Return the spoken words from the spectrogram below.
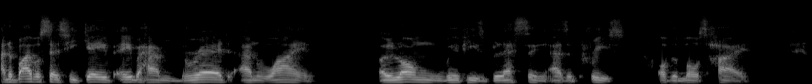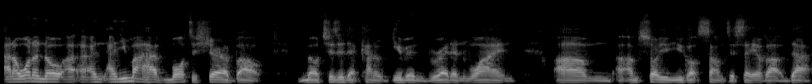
And the Bible says he gave Abraham bread and wine along with his blessing as a priest of the Most High. And I want to know, and, and you might have more to share about Melchizedek kind of giving bread and wine um, I'm sure you, you got something to say about that.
